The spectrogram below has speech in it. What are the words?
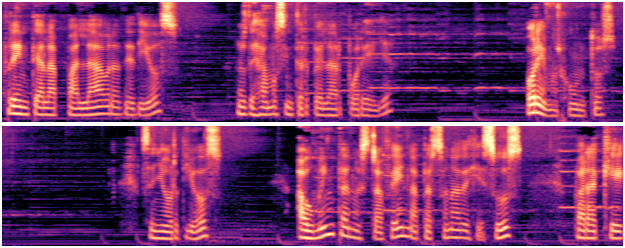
frente a la palabra de Dios? ¿Nos dejamos interpelar por ella? Oremos juntos. Señor Dios, aumenta nuestra fe en la persona de Jesús para que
